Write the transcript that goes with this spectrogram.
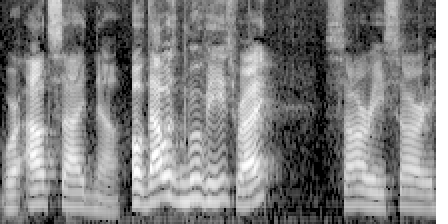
We're outside now. Oh, that was movies, right? Sorry, sorry.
